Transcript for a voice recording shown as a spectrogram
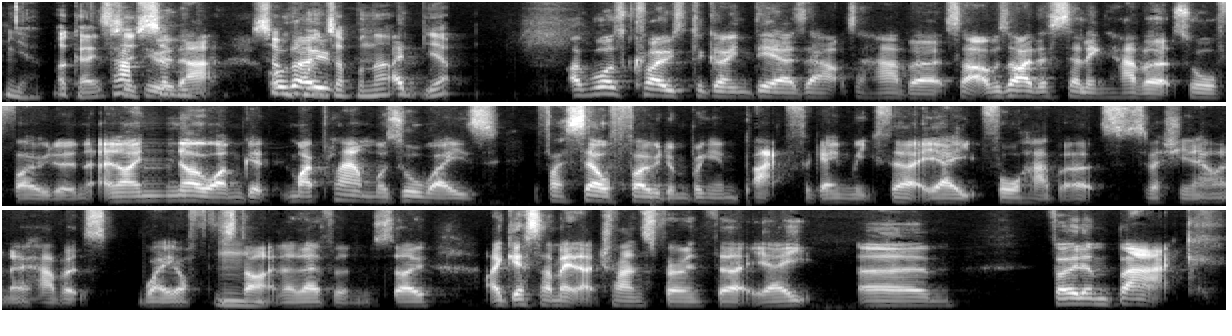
Yeah. Okay. So happy with that. Some Although points up on that. I, yep. I was close to going Diaz out to Havertz. So I was either selling Havertz or Foden, and I know I'm good. My plan was always if I sell Foden, bring him back for game week 38 for Havertz. Especially now I know Havertz way off the mm. starting eleven, so I guess I make that transfer in 38. Um, Foden back.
